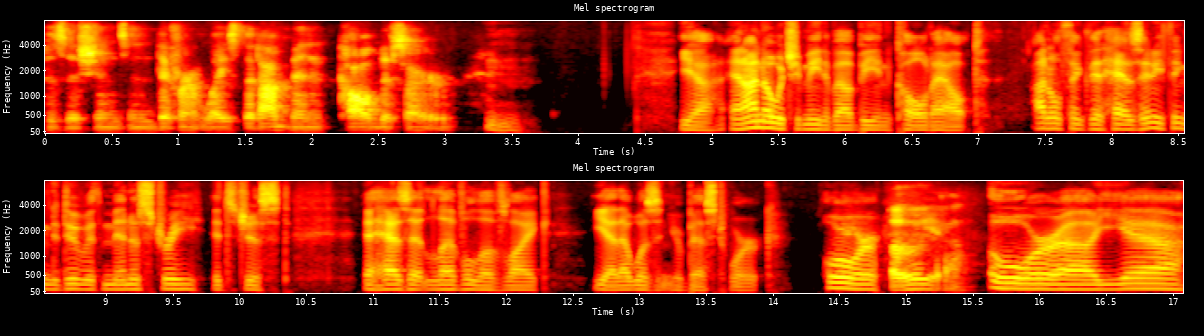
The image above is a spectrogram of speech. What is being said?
positions and different ways that i've been called to serve. Mm-hmm. yeah and i know what you mean about being called out. I don't think that has anything to do with ministry. It's just it has that level of like yeah that wasn't your best work or oh yeah. or uh, yeah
